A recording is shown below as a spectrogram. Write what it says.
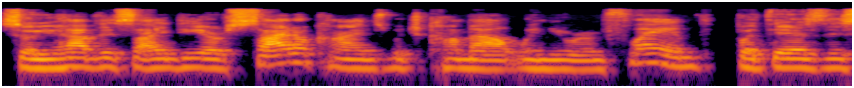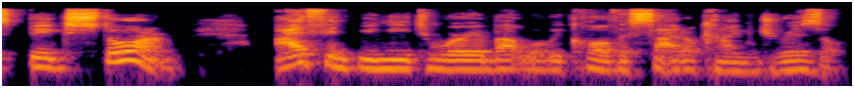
So you have this idea of cytokines, which come out when you're inflamed, but there's this big storm. I think we need to worry about what we call the cytokine drizzle.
